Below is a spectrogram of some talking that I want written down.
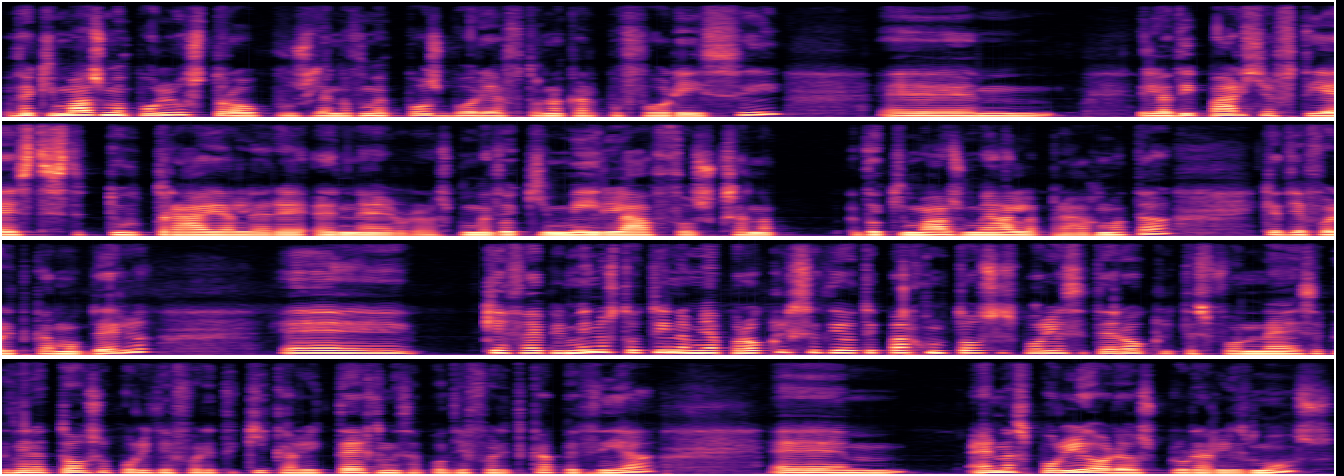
δοκιμάζουμε πολλούς τρόπους για να δούμε πώς μπορεί αυτό να καρποφορήσει. Ε, δηλαδή υπάρχει αυτή η αίσθηση του trial and error, ας πούμε δοκιμή, λάθος, ξαναδοκιμάζουμε άλλα πράγματα και διαφορετικά μοντέλα. Ε, και θα επιμείνω στο ότι είναι μια πρόκληση διότι υπάρχουν τόσες πολλές ετερόκλητες φωνές, επειδή είναι τόσο πολύ διαφορετικοί καλλιτέχνες από διαφορετικά πεδία. Ε, ένας πολύ ωραίος πλουραλισμός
